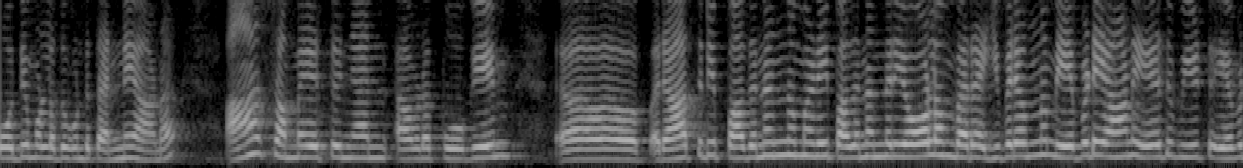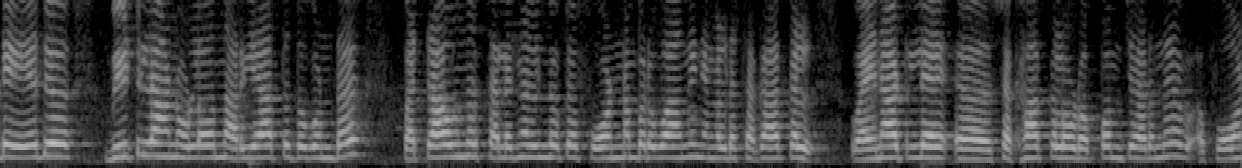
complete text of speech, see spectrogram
ബോധ്യമുള്ളത് കൊണ്ട് തന്നെയാണ് ആ സമയത്ത് ഞാൻ അവിടെ പോവുകയും രാത്രി പതിനൊന്ന് മണി പതിനൊന്നരയോളം വരെ ഇവരൊന്നും എവിടെയാണ് ഏത് വീട്ട് എവിടെ ഏത് വീട്ടിലാണ് ഉള്ളതെന്ന് അറിയാത്തത് കൊണ്ട് പറ്റാവുന്ന സ്ഥലങ്ങളിൽ നിന്നൊക്കെ ഫോൺ നമ്പർ വാങ്ങി ഞങ്ങളുടെ സഖാക്കൾ വയനാട്ടിലെ സഖാക്കളോടൊപ്പം ചേർന്ന് ഫോൺ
